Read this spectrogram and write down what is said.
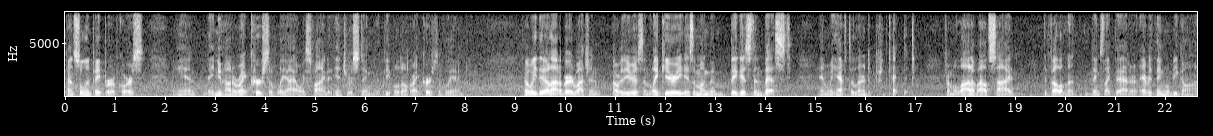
pencil and paper, of course, and they knew how to write cursively. I always find it interesting that people don't write cursively anymore. So we do a lot of bird watching over the years, and Lake Erie is among the biggest and best, and we have to learn to protect it from a lot of outside development and things like that, or everything will be gone.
